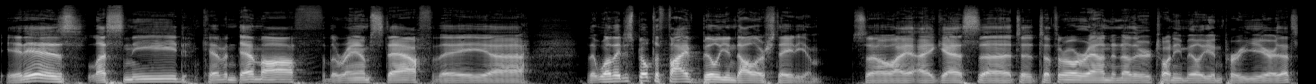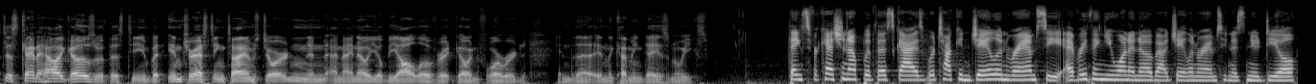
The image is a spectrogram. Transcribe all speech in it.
It is. Les Snead, Kevin Demoff, the Rams staff, they, uh, well, they just built a $5 billion stadium. So I, I guess uh, to to throw around another twenty million per year, that's just kind of how it goes with this team. But interesting times, Jordan, and, and I know you'll be all over it going forward in the in the coming days and weeks. Thanks for catching up with us, guys. We're talking Jalen Ramsey. Everything you want to know about Jalen Ramsey and his new deal,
